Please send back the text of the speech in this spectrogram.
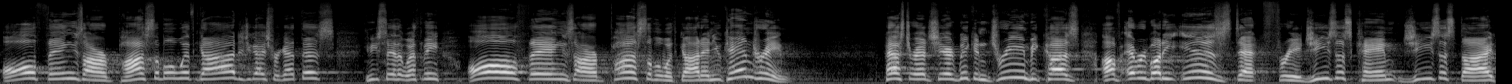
all things are possible with God? Did you guys forget this? Can you say that with me? All things are possible with God, and you can dream. Pastor Ed shared, we can dream because of everybody is debt free. Jesus came, Jesus died,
